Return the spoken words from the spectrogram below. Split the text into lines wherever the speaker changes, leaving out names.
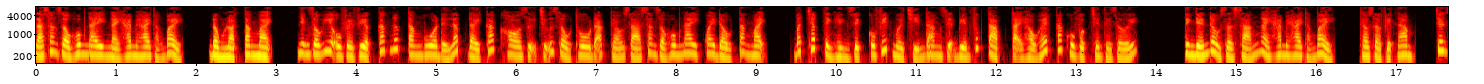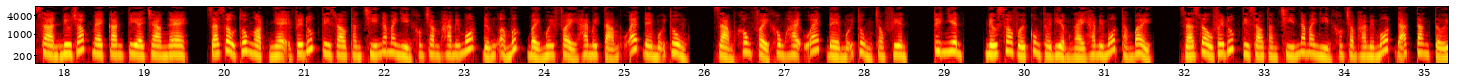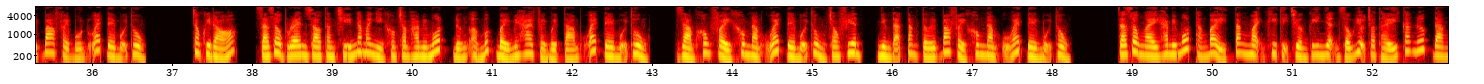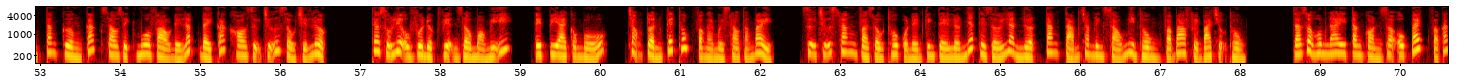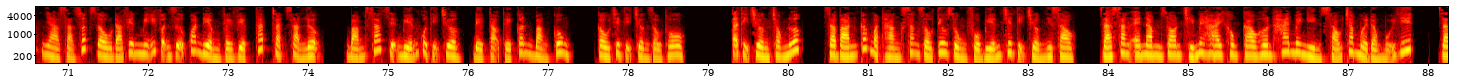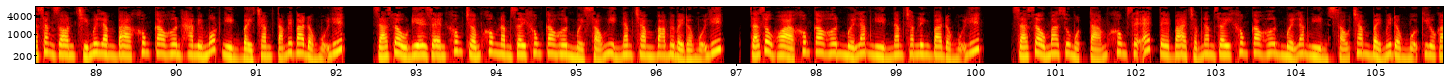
Giá xăng dầu hôm nay ngày 22 tháng 7, đồng loạt tăng mạnh. Những dấu hiệu về việc các nước tăng mua để lấp đầy các kho dự trữ dầu thô đã kéo giá xăng dầu hôm nay quay đầu tăng mạnh, bất chấp tình hình dịch COVID-19 đang diễn biến phức tạp tại hầu hết các khu vực trên thế giới. Tính đến đầu giờ sáng ngày 22 tháng 7, theo giờ Việt Nam, trên sàn New York Mercantile nghe, giá dầu thô ngọt nhẹ WTI giao tháng 9 năm 2021 đứng ở mức 70,28 USD mỗi thùng, giảm 0,02 USD mỗi thùng trong phiên. Tuy nhiên, nếu so với cùng thời điểm ngày 21 tháng 7, giá dầu WTI giao tháng 9 năm 2021 đã tăng tới 3,4 USD mỗi thùng. Trong khi đó, giá dầu Brent giao tháng 9 năm 2021 đứng ở mức 72,18 USD mỗi thùng, giảm 0,05 USD mỗi thùng trong phiên, nhưng đã tăng tới 3,05 USD mỗi thùng. Giá dầu ngày 21 tháng 7 tăng mạnh khi thị trường ghi nhận dấu hiệu cho thấy các nước đang tăng cường các giao dịch mua vào để lấp đầy các kho dự trữ dầu chiến lược. Theo số liệu vừa được Viện Dầu Mỏ Mỹ, API công bố, trọng tuần kết thúc vào ngày 16 tháng 7, dự trữ xăng và dầu thô của nền kinh tế lớn nhất thế giới lần lượt tăng 806.000 thùng và 3,3 triệu thùng. Giá dầu hôm nay tăng còn do OPEC và các nhà sản xuất dầu đá phiên Mỹ vẫn giữ quan điểm về việc thắt chặt sản lượng, bám sát diễn biến của thị trường để tạo thế cân bằng cung, cầu trên thị trường dầu thô. Tại thị trường trong nước, giá bán các mặt hàng xăng dầu tiêu dùng phổ biến trên thị trường như sau. Giá xăng E5 RON 92 không cao hơn 20.610 đồng mỗi lít, giá xăng RON 95 3 không cao hơn 21.783 đồng mỗi lít, giá dầu diesel 0.05 giây không cao hơn 16.537 đồng mỗi lít, giá dầu hỏa không cao hơn 15.503 đồng mỗi lít, giá dầu Mazu 180 CST 3.5 giây không cao hơn 15.670 đồng mỗi kg.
